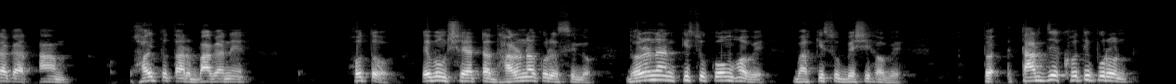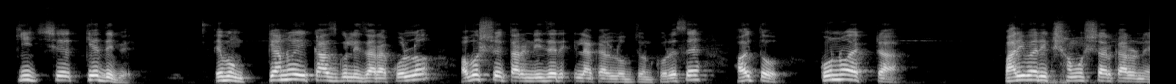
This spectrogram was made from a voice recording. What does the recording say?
টাকার আম হয়তো তার বাগানে হতো এবং সে একটা ধারণা করেছিল, ধরে নেন কিছু কম হবে বা কিছু বেশি হবে। তো তার যে ক্ষতিপূরণ কি সে, কে দেবে? এবং কেন এই কাজগুলি যারা করল? অবশ্যই তার নিজের এলাকার লোকজন করেছে। হয়তো কোনো একটা পারিবারিক সমস্যার কারণে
